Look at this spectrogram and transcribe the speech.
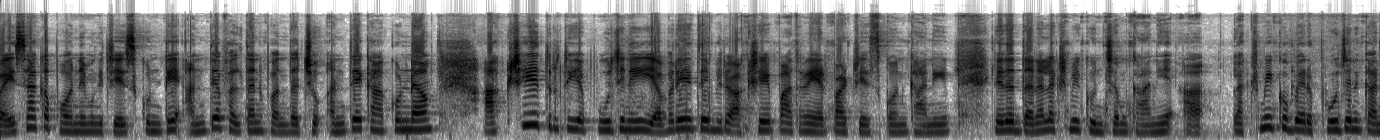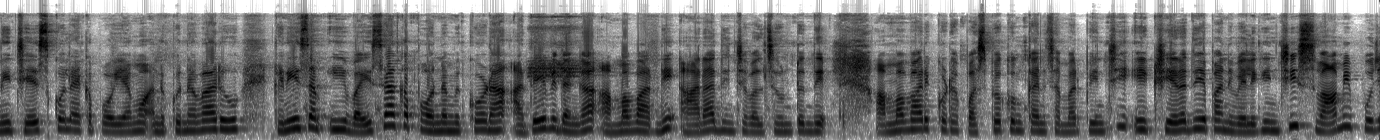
వైశాఖ పౌర్ణమికి చేసుకుంటే అంతే ఫలితాన్ని పొందొచ్చు. అంతేకాకుండా అక్షయ తృతీయ పూజని ఎవరైతే మీరు అక్షయ పాత్రను ఏర్పాటు చేసుకొని కానీ లేదా ధనలక్ష్మి కుంచం కానీ లక్ష్మీ కుబేర పూజను కానీ చేసుకోలేకపోయామో అనుకున్నవారు కనీసం ఈ వైశాఖ పౌర్ణమి కూడా అదేవిధంగా అమ్మవారిని ఆరాధించవలసి ఉంటుంది. అమ్మవారికి కూడా పసుపు కుంకాన్ని సమర్పించి ఈ క్షీరదీపాన్ని వెలిగించి స్వామి పూజ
